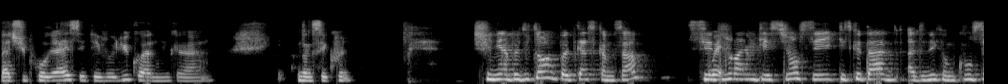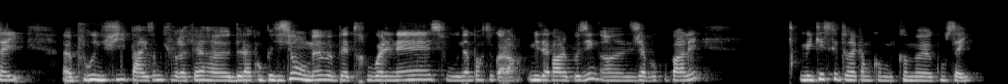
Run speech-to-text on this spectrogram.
bah tu progresses et t'évolues quoi. Donc euh, donc c'est cool. Je finis un peu tout le temps le podcast comme ça. C'est ouais. toujours la même question c'est qu'est-ce que tu as à donner comme conseil euh, pour une fille par exemple qui voudrait faire euh, de la compétition ou même peut-être wellness ou n'importe quoi? Alors mis à part le posing on en a déjà beaucoup parlé. Mais qu'est-ce que tu aurais comme, comme, comme conseil?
